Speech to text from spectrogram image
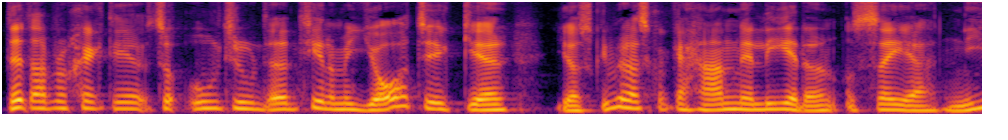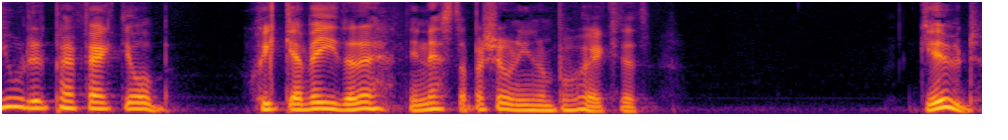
Detta projekt är så otroligt att till och med jag tycker jag skulle vilja skaka hand med ledaren och säga ni gjorde ett perfekt jobb. Skicka vidare till nästa person inom projektet. Gud.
